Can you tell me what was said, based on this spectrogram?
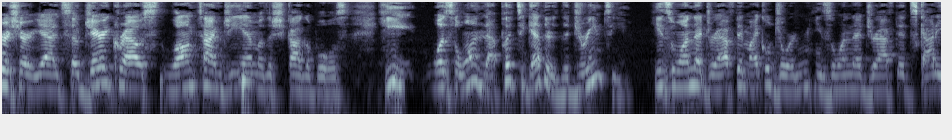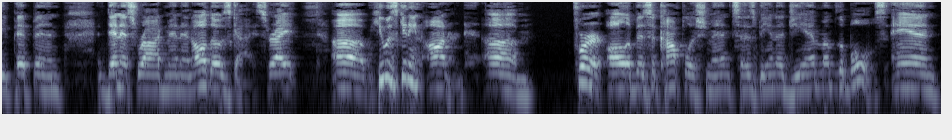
For sure, yeah. So Jerry Krause, longtime GM of the Chicago Bulls, he was the one that put together the dream team. He's the one that drafted Michael Jordan. He's the one that drafted Scottie Pippen, Dennis Rodman, and all those guys, right? Uh, he was getting honored um, for all of his accomplishments as being a GM of the Bulls. And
